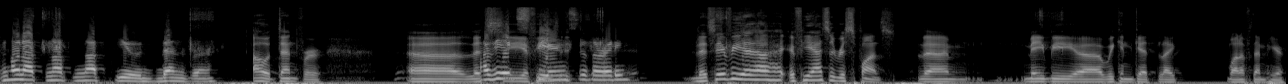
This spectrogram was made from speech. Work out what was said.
No, not not not you, Denver. Oh, Denver. Uh, let's Have you see if he's. experienced it already? Let's see if he uh, if he has a response. Then maybe uh, we can get like one of them here.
